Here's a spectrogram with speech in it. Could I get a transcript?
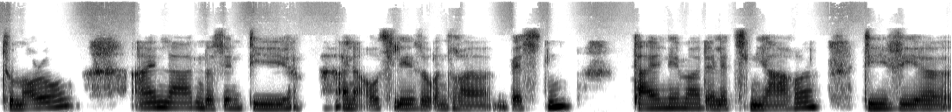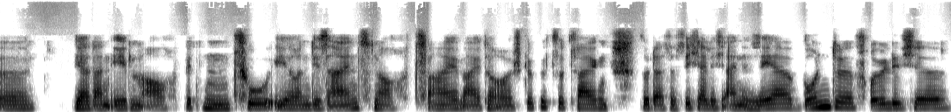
Tomorrow einladen. Das sind die eine Auslese unserer besten Teilnehmer der letzten Jahre, die wir äh, ja dann eben auch bitten, zu ihren Designs noch zwei weitere Stücke zu zeigen, so dass es sicherlich eine sehr bunte, fröhliche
